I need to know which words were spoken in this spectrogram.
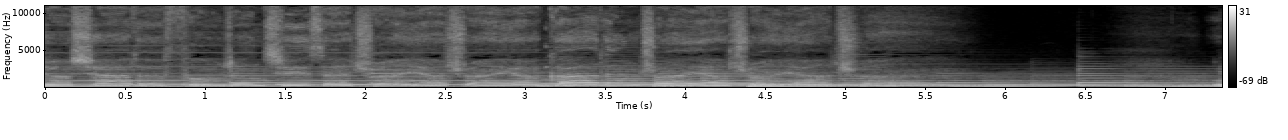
脚下的缝纫机在转呀转呀，嘎噔转呀转呀转。呜，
